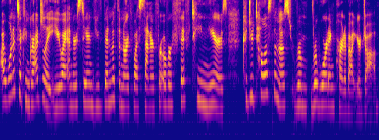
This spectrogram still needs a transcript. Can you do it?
I wanted to congratulate you. I understand you've been with the Northwest Center for over 15 years. Could you tell us the most re- rewarding part about your job?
